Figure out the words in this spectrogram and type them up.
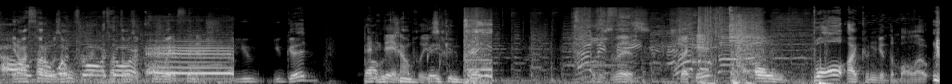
know, I thought it was over. I thought that was a cool way to finish. You, you good? Any day now, please. bacon bacon. What is this? Check it. Oh, ball! I couldn't get the ball out.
